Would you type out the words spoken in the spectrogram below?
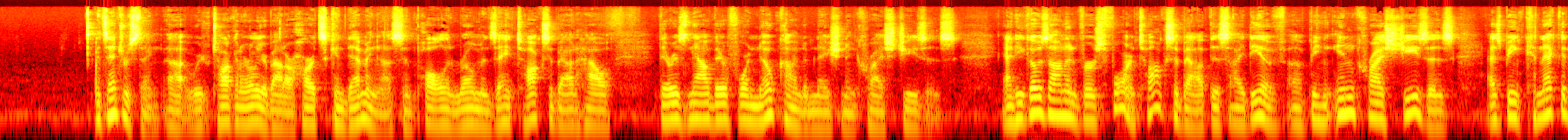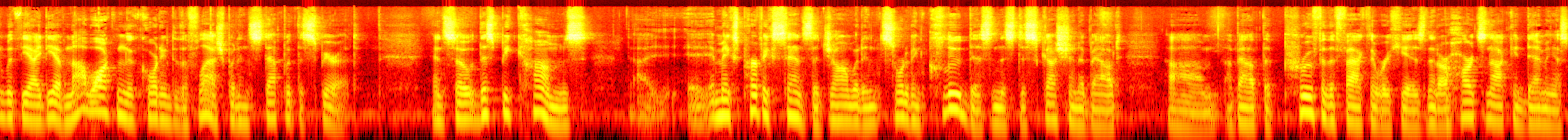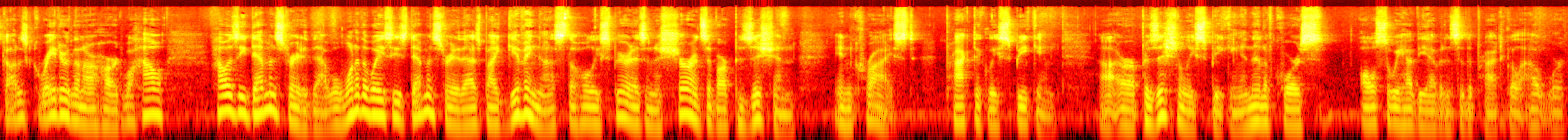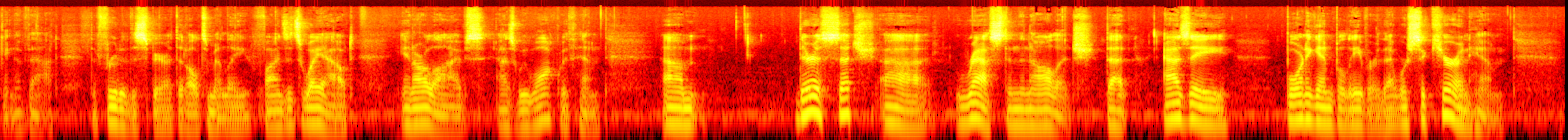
it's interesting. Uh, we were talking earlier about our hearts condemning us, and Paul in Romans 8 talks about how there is now, therefore, no condemnation in Christ Jesus. And he goes on in verse 4 and talks about this idea of, of being in Christ Jesus as being connected with the idea of not walking according to the flesh, but in step with the Spirit. And so this becomes uh, it makes perfect sense that John would in, sort of include this in this discussion about um, about the proof of the fact that we're His, that our heart's not condemning us. God is greater than our heart. Well, how how has He demonstrated that? Well, one of the ways He's demonstrated that is by giving us the Holy Spirit as an assurance of our position in Christ, practically speaking, uh, or positionally speaking, and then of course also we have the evidence of the practical outworking of that, the fruit of the Spirit that ultimately finds its way out in our lives as we walk with Him. Um, there is such uh, rest in the knowledge that as a born again believer that we're secure in Him,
